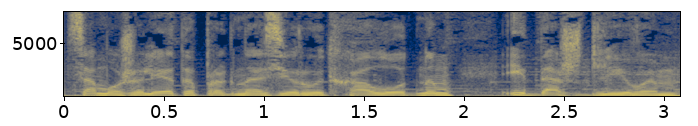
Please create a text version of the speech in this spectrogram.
Само же лето прогнозируют холодным и дождливым.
